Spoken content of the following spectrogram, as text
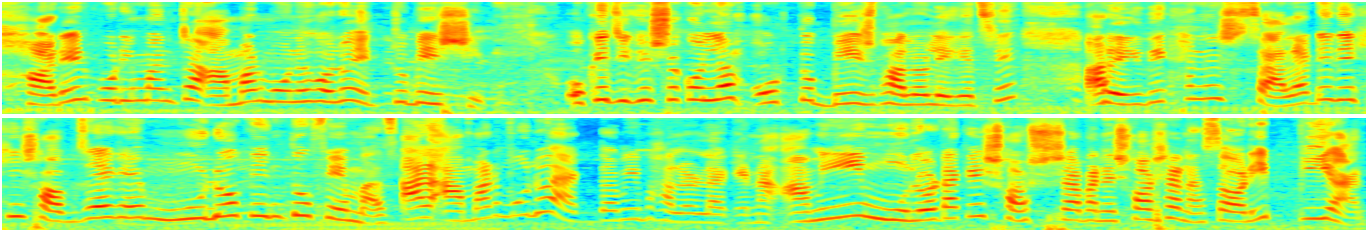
হাড়ের পরিমাণটা আমার মনে হলো একটু বেশি। ওকে জিজ্ঞাসা করলাম, ওর তো বেশ ভালো লেগেছে। আর এখানে স্যালাডে দেখি সব জায়গায় মূলো কিন্তু ফেমাস আর আমার মূলো একদমই ভালো লাগে না। আমি মূলোটাকে শসা মানে শসা না সরি পেঁয়াজ।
